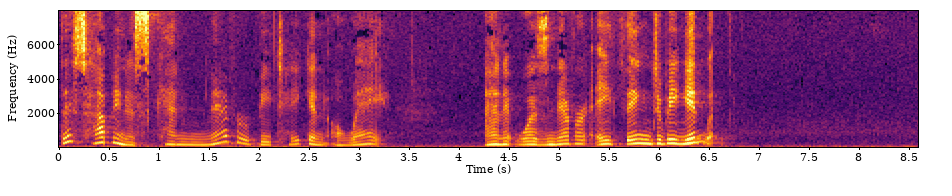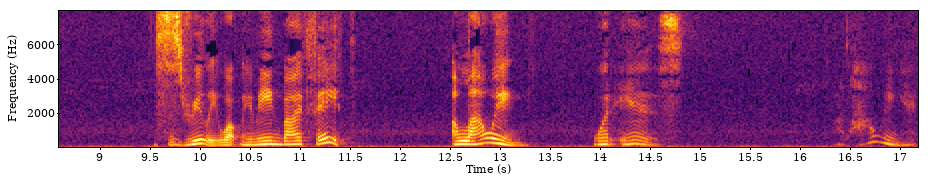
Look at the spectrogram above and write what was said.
this happiness can never be taken away. And it was never a thing to begin with. This is really what we mean by faith allowing what is, allowing it,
